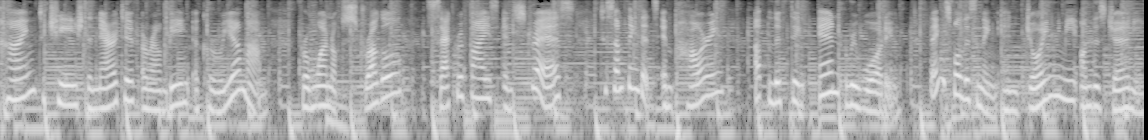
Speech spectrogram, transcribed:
time to change the narrative around being a career mom from one of struggle, sacrifice, and stress to something that's empowering, uplifting, and rewarding. Thanks for listening and joining me on this journey.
